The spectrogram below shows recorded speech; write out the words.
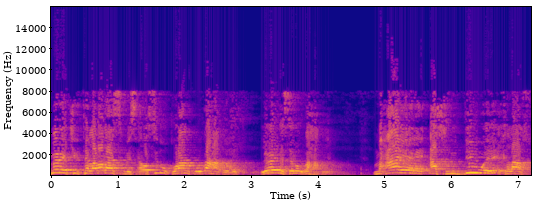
mana jirto labadaas masalo siduu qur'aanku uga hadlay laba masalo uga hadlay. Maxaa yeelay aslu diin weeye ikhlaasu.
